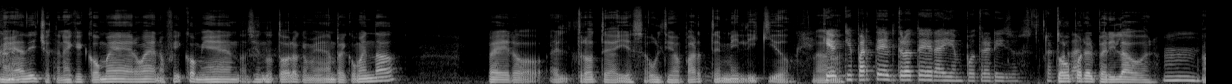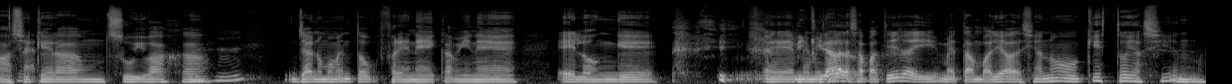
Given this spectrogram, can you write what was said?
Me habían dicho, tenés que comer, bueno, fui comiendo, haciendo todo lo que me habían recomendado. Pero el trote ahí, esa última parte, me líquido. ¿Qué, parte del trote era ahí en Potrerillos? Todo por el Perilago, era. Mm, Así claro. que era un sub y baja. Ya en un momento frené, caminé, elongué. Eh, me miraba la zapatilla y me tambaleaba. Decía, no, ¿qué estoy haciendo?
